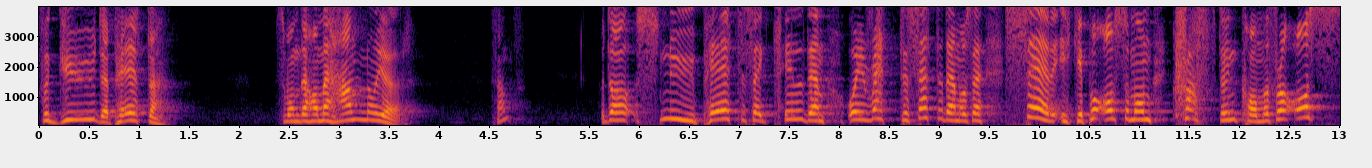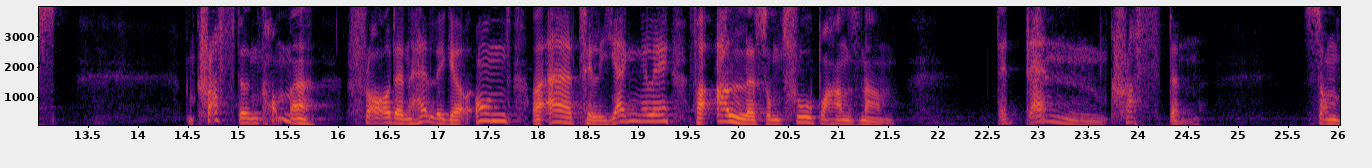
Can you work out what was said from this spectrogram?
For Gud er Peter. Som om det har med han å gjøre. Sant? Og Da snur Peter seg til dem og irettesetter dem og sier, 'Ser ikke på oss som om kraften kommer fra oss.' Men kraften kommer fra Den hellige ånd og er tilgjengelig for alle som tror på hans navn. Det er den kraften som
